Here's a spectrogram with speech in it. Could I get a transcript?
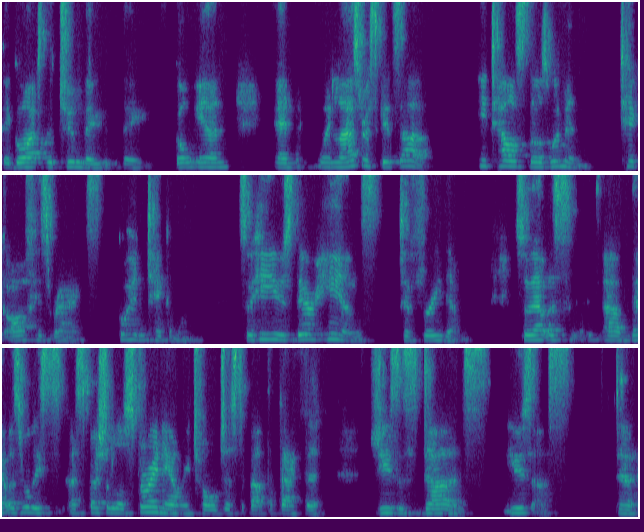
They go out to the tomb. They they go in, and when Lazarus gets up, he tells those women, take off his rags, go ahead and take them on. So he used their hands to free them. So that was um, that was really a special little story Naomi told just about the fact that Jesus does use us to,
